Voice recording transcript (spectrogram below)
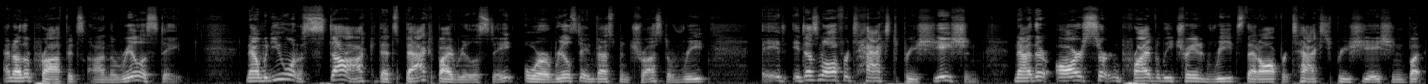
and other profits on the real estate. Now, when you own a stock that's backed by real estate or a real estate investment trust, a REIT, it, it doesn't offer tax depreciation. Now, there are certain privately traded REITs that offer tax depreciation, but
